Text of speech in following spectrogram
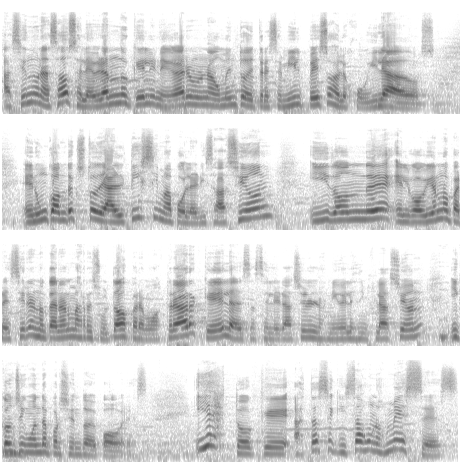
haciendo un asado celebrando que le negaron un aumento de 13 mil pesos a los jubilados. En un contexto de altísima polarización y donde el gobierno pareciera no tener más resultados para mostrar que la desaceleración en los niveles de inflación y con 50% de pobres. Y esto que hasta hace quizás unos meses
